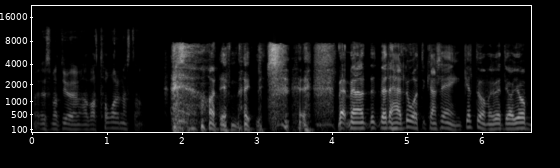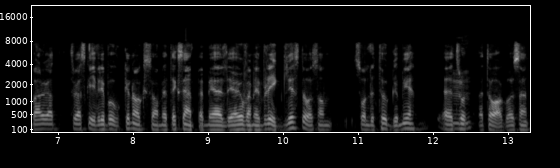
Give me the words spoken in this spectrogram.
Det är som att göra en avatar nästan. ja, det är möjligt. Men, men, men, det här låter kanske enkelt då, men vet, jag jobbar och jag tror jag skriver i boken också om ett exempel med, jag jobbar med Wrigley's då som sålde tuggummi eh, mm. ett tag och sen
